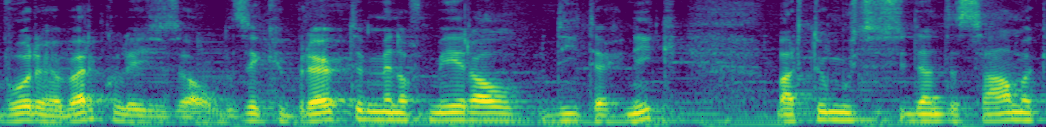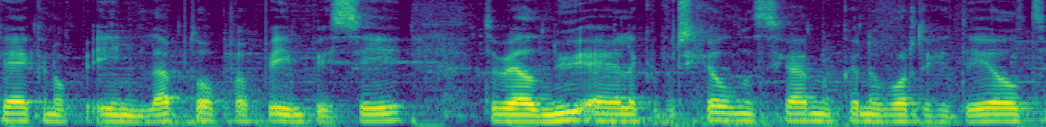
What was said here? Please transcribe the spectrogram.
vorige werkcolleges al. Dus ik gebruikte min of meer al die techniek. Maar toen moesten studenten samen kijken op één laptop, op één pc, terwijl nu eigenlijk verschillende schermen kunnen worden gedeeld.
